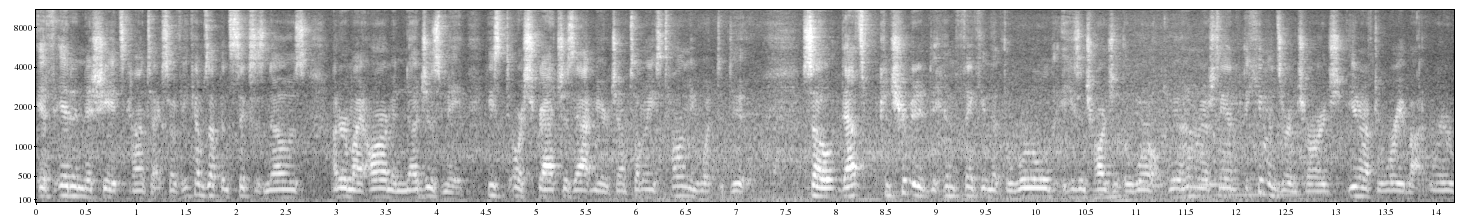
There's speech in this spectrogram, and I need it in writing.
if it initiates contact. So if he comes up and sticks his nose under my arm and nudges me, he's or scratches at me or jumps on me, he's telling me what to do. So that's contributed to him thinking that the world, he's in charge of the world. We don't understand the humans are in charge. You don't have to worry about it. We're,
